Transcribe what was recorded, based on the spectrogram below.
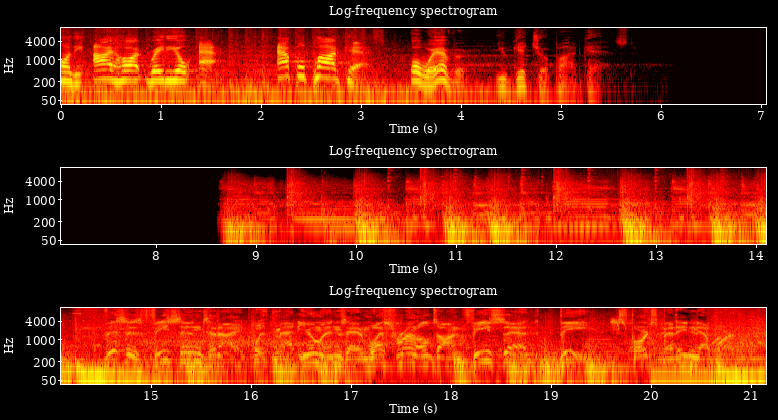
on the iHeartRadio app, Apple Podcasts, or wherever you get your podcast. This is VSIN Tonight with Matt Youmans and Wes Reynolds on VSIN, the sports betting network.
